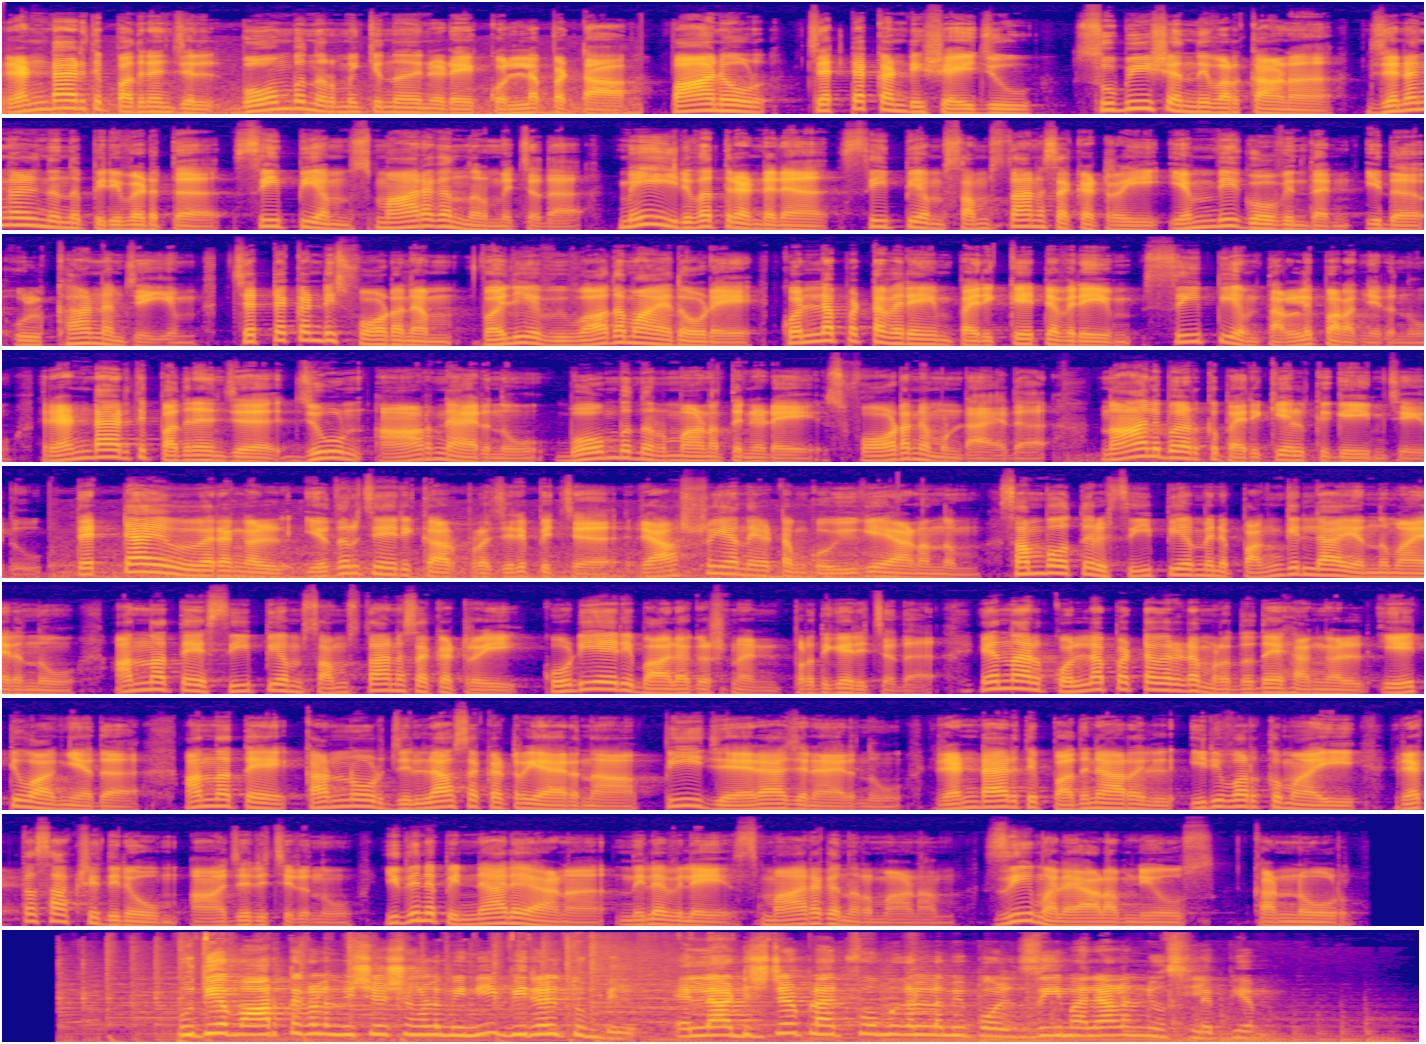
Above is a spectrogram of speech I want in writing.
രണ്ടായിരത്തി പതിനഞ്ചിൽ ബോംബ് നിർമ്മിക്കുന്നതിനിടെ കൊല്ലപ്പെട്ട പാനൂർ ചെറ്റക്കണ്ടി ഷൈജു സുബീഷ് എന്നിവർക്കാണ് ജനങ്ങളിൽ നിന്ന് പിരിവെടുത്ത് സി പി എം സ്മാരകം നിർമ്മിച്ചത്. മെയ് ഇരുപത്തിരണ്ടിന് സി പി എം സംസ്ഥാന സെക്രട്ടറി എം വി ഗോവിന്ദൻ ഇത് ഉദ്ഘാടനം ചെയ്യും. ചെറ്റക്കണ്ടി സ്ഫോടനം വലിയ വിവാദമായതോടെ കൊല്ലപ്പെട്ടവരെയും പരിക്കേറ്റവരെയും സി പി എം തള്ളിപ്പറഞ്ഞിരുന്നു. രണ്ടായിരത്തി പതിനഞ്ച് ജൂൺ ആറിനായിരുന്നു ബോംബ് നിർമ്മാണത്തിനിടെ സ്ഫോടനമുണ്ടായത്. നാല് പേർക്ക് പരിക്കേൽക്കുകയും ചെയ്തു. തെറ്റായ വിവരങ്ങൾ എതിർചേരിക്കാർ പ്രചരിപ്പിച്ച് രാഷ്ട്രീയ നേട്ടം കൊയ്യുകയാണെന്നും സംഭവത്തിൽ സി പി എമ്മിന് പങ്കില്ല എന്നുമായിരുന്നു അന്നത്തെ സി പി എം സംസ്ഥാന സെക്രട്ടറി കോടിയേരി ബാലകൃഷ്ണൻ പ്രതികരിച്ചത്. എന്നാൽ കൊല്ലപ്പെട്ടവരുടെ മൃതദേഹങ്ങൾ ഏറ്റുവാങ്ങിയത് അന്നത്തെ കണ്ണൂർ ജില്ലാ സെക്രട്ടറിയായിരുന്ന പി ജയരാജനായിരുന്നു. രണ്ടായിരത്തി പതിനാറിൽ ഇരുവർക്കുമായി രക്തസാക്ഷി ദിനവും ആചരിച്ചിരുന്നു. ഇതിന് പിന്നാലെയാണ് നിലവിലെ സ്മാരക നിർമ്മാണം. Zee Malayalam news Kannur. പുതിയ വാർത്തകളും വിശേഷങ്ങളും ഇനി വിരൽ തുമ്പിൽ എല്ലാ ഡിജിറ്റൽ പ്ലാറ്റ്ഫോമുകളിലും ഇപ്പോൾ സി മലയാളം ന്യൂസ് ലഭ്യം.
